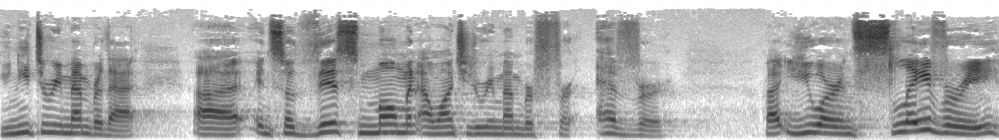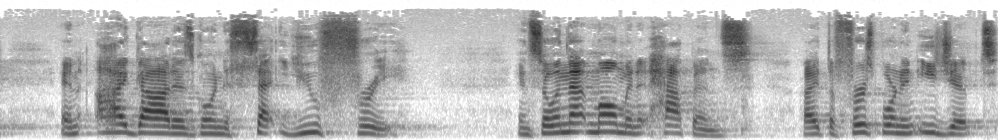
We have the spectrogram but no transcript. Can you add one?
You need to remember that. Uh, and so, this moment I want you to remember forever. Right? You are in slavery, and I, God, is going to set you free. And so, in that moment, it happens. Right? The firstborn in Egypt,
